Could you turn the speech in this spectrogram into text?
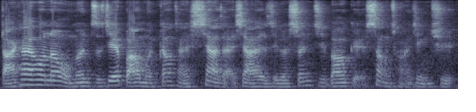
打开后呢，我们直接把我们刚才下载下来的这个升级包给上传进去。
